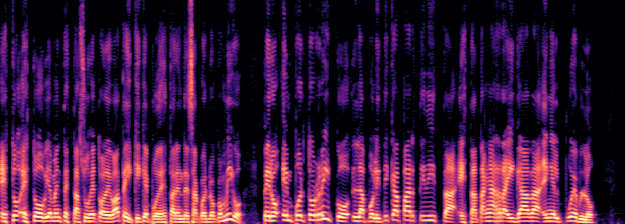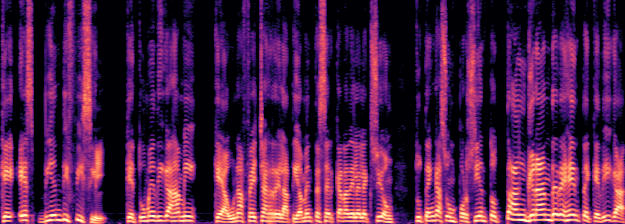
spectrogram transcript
esto, esto obviamente está sujeto a debate y Quique puedes estar en desacuerdo conmigo. Pero en Puerto Rico la política partidista está tan arraigada en el pueblo que es bien difícil que tú me digas a mí que a una fecha relativamente cercana de la elección tú tengas un por ciento tan grande de gente que diga,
